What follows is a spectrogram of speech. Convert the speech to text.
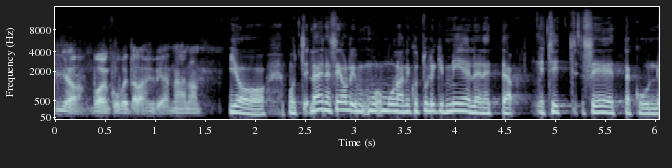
Joo, voin kuvitella hyviä, näin on. Joo, mutta lähinnä se oli, mulla niin tulikin mieleen, että, että sit se, että kun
